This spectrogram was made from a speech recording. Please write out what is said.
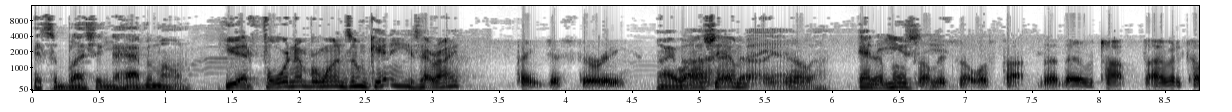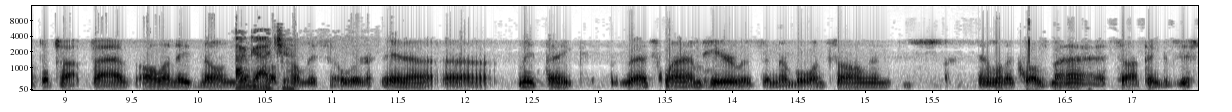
it's a blessing to have him on. You had four number ones on Kenny, is that right? I think just three. All right, well, I'll say had, uh, you yeah, know, and you- told me so was top. They were top. I had a couple top fives. All I need to know. I got you. Told me so were. And uh, uh, me think that's why I'm here was the number one song, and and when I close my eyes, so I think it's just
